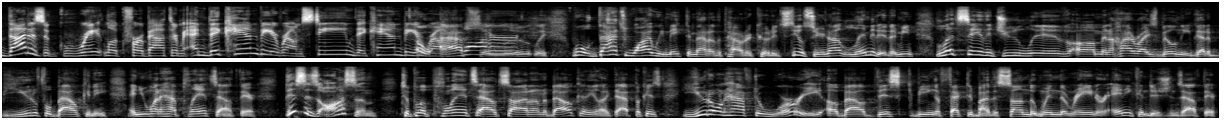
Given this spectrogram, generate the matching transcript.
that is a great look for a bathroom. And they can be around steam, they can be Oh, around water. absolutely. Well, that's why we make them out of the powder coated steel, so you're not limited. I mean, let's say that you live um, in a high rise building, you've got a beautiful balcony, and you want to have plants out there. This is awesome to put plants outside on a balcony like that because you don't have to worry about this being affected by the sun, the wind, the rain, or any conditions out there.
